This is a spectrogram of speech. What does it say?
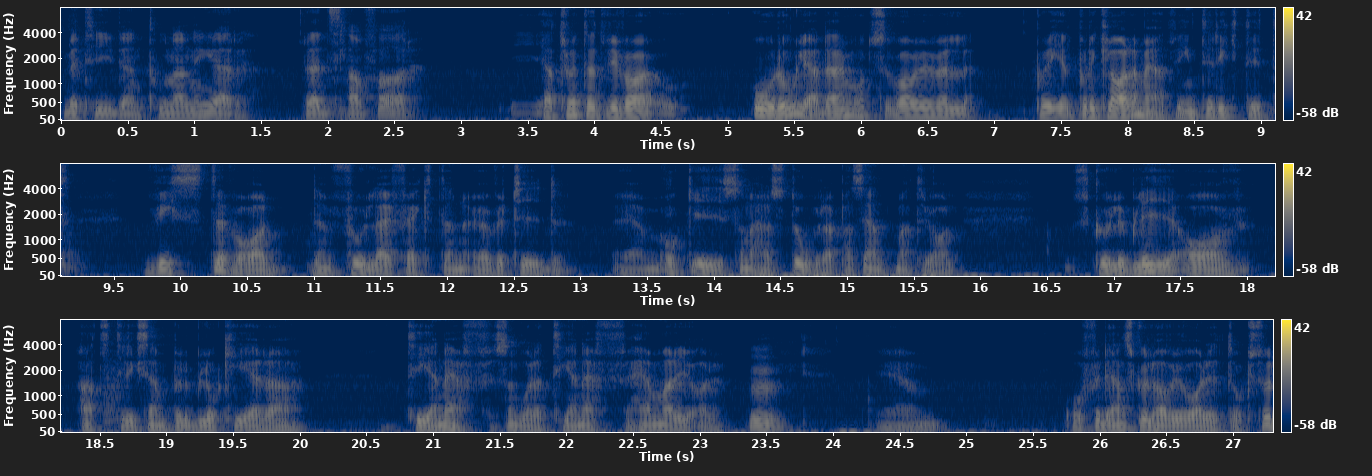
med tiden tona ner rädslan för? Jag tror inte att vi var oroliga. Däremot så var vi väl på, helt på det klara med att vi inte riktigt visste vad den fulla effekten över tid ehm, och i sådana här stora patientmaterial skulle bli av att till exempel blockera TNF som våra TNF-hämmare gör. Mm. Ehm, och för den skulle har vi varit också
